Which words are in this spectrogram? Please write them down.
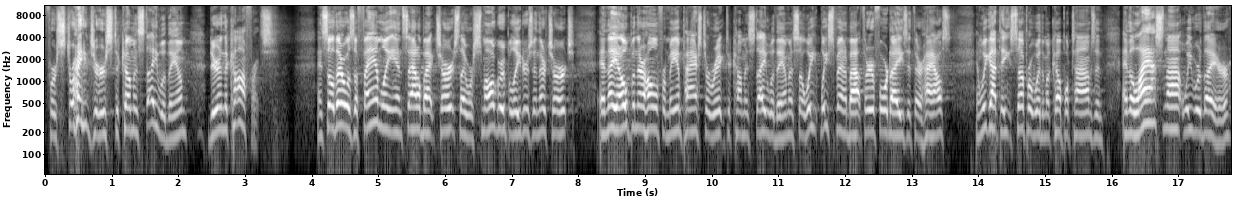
for strangers to come and stay with them during the conference. And so there was a family in Saddleback Church. They were small group leaders in their church, and they opened their home for me and Pastor Rick to come and stay with them. And so we, we spent about three or four days at their house, and we got to eat supper with them a couple times. And, and the last night we were there,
